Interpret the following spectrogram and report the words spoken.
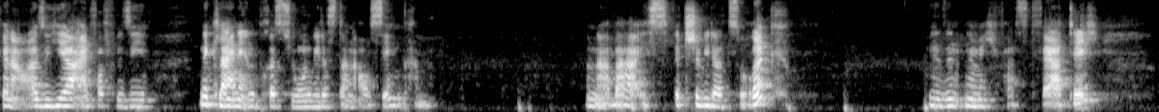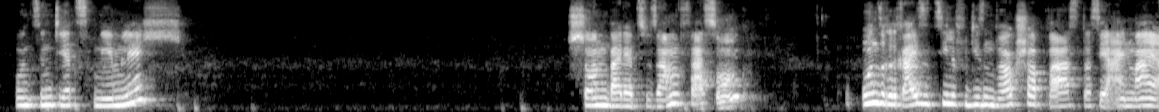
Genau, also hier einfach für Sie eine kleine Impression, wie das dann aussehen kann. Wunderbar, ich switche wieder zurück. Wir sind nämlich fast fertig und sind jetzt nämlich schon bei der Zusammenfassung. Unsere Reiseziele für diesen Workshop war es, dass ihr einmal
